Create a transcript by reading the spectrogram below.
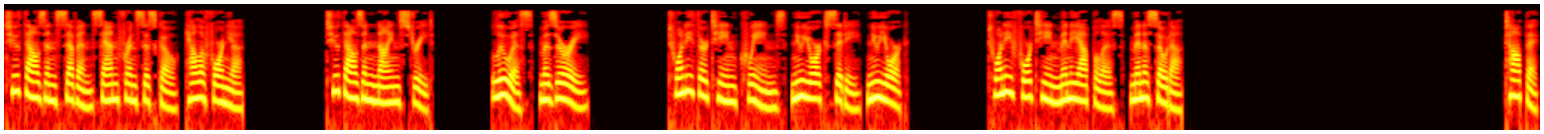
2007 San Francisco, California. 2009 St. Louis, Missouri. 2013 Queens, New York City, New York 2014 Minneapolis, Minnesota Topic:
